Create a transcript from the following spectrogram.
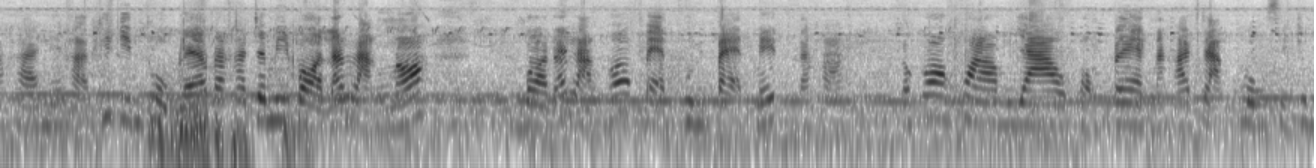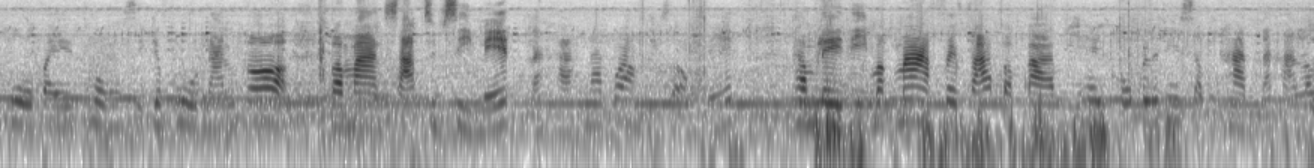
นะคะนี่ค่ะที่ดินถมแล้วนะคะ จะมีบ่อด้านหลังเนาะบ่อด้านหลังก็8คูณ8เมตรนะคะ แล้วก็ความยาวของแปลงนะคะ จากธงสีชมพูไปธงสีชมพูนั้นก็ประมาณ 34 เมตรนะคะ หน้ากว้าง 12 เมตรทำเลดีมากๆ ไฟฟ้าประปามีให้ครบและที่สำคัญนะคะ เรา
